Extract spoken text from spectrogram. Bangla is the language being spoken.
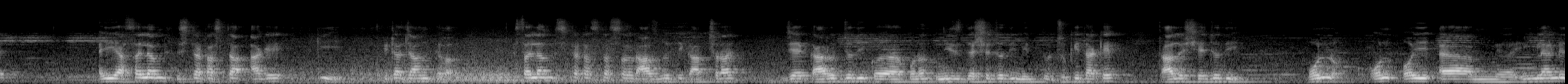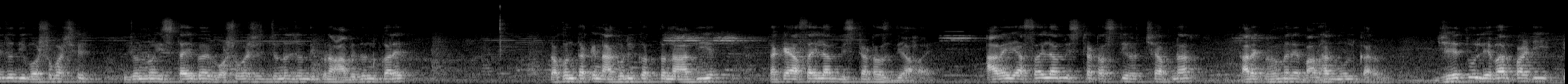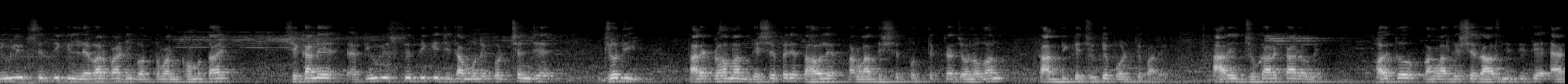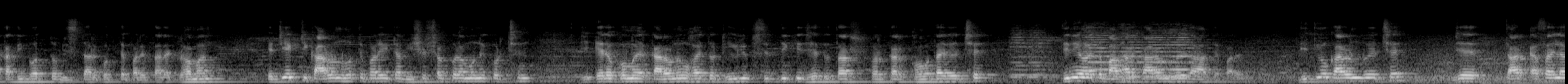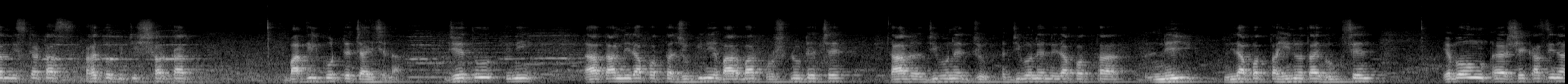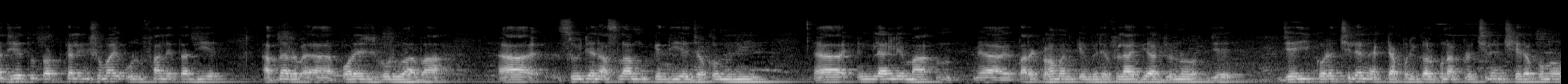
এই অ্যাসাইলাম স্ট্যাটাসটা আগে কি, এটা জানতে হবে। অ্যাসাইলাম স্ট্যাটাসটা রাজনৈতিক আশ্রয় যে কারোর যদি কোনো নিজ দেশে যদি মৃত্যুর ঝুঁকি থাকে, তাহলে সে যদি অন্য অন- ওই ইংল্যান্ডে যদি বসবাসের জন্য, স্থায়ীভাবে বসবাসের জন্য যদি কোনো আবেদন করে, তখন তাকে নাগরিকত্ব না দিয়ে তাকে অ্যাসাইলাম স্ট্যাটাস দেওয়া হয়। আর এই অ্যাসাইলাম স্ট্যাটাসটি হচ্ছে আপনার তারেক রহমানের বাধার মূল কারণ। যেহেতু লেবার পার্টি, টিউলিপ সিদ্দিকির লেবার পার্টি বর্তমান ক্ষমতায়, সেখানে টিউলিপ সিদ্দিকি যেটা মনে করছেন যে, যদি তারেক রহমান দেশে ফেরে, তাহলে বাংলাদেশের প্রত্যেকটা জনগণ তার দিকে ঝুঁকে পড়তে পারে। আর এই ঝুঁকার কারণে হয়তো বাংলাদেশের রাজনীতিতে একাধিপত্য বিস্তার করতে পারে তারেক রহমান। এটি একটি কারণ হতে পারে, এটা বিশেষজ্ঞরা মনে করছেন যে, এরকমের কারণেও হয়তো টিউলিপ সিদ্দিকি যেহেতু তার সরকার ক্ষমতায় রয়েছে, তিনি হয়তো বাধার কারণ হয়ে দাঁড়াতে পারেন। দ্বিতীয় কারণ রয়েছে যে তার অ্যাসাইলাম স্ট্যাটাস হয়তো ব্রিটিশ সরকার বাতিল করতে চাইছে না। যেহেতু তিনি তার নিরাপত্তা ঝুঁকি নিয়ে বারবার প্রশ্ন উঠেছে, তার জীবনের জীবনের নিরাপত্তা নেই, নিরাপত্তাহীনতায় ভুগছেন এবং শেখ হাসিনা যেহেতু তৎকালীন সময় উলফা নেতা দিয়ে আপনার পরেশ বড়ুয়া বা সুইডেন আসলামকে দিয়ে যখন উনি ইংল্যান্ডে তারেক রহমানকে মেরে ফেলাই দেওয়ার জন্য যে, যেই করেছিলেন, একটা পরিকল্পনা করেছিলেন, সেরকমও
